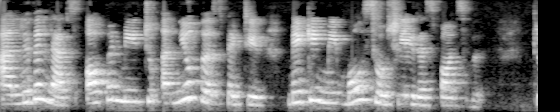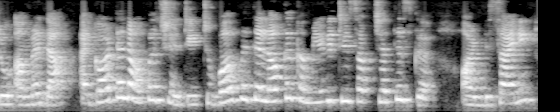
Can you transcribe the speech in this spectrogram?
and Live-in-Labs opened me to a new perspective, making me more socially responsible. Through Amrita, I got an opportunity to work with the local communities of Chhattisgarh on designing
